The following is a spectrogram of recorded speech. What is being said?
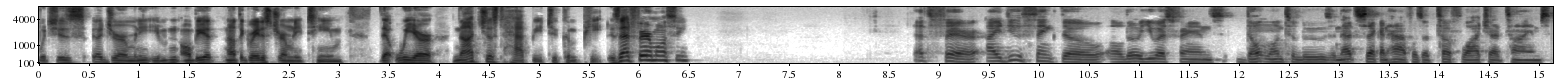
which is uh, Germany, even albeit not the greatest Germany team, that we are not just happy to compete. Is that fair, Mosse? That's fair. I do think, though, although U.S. fans don't want to lose, and that second half was a tough watch at times,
